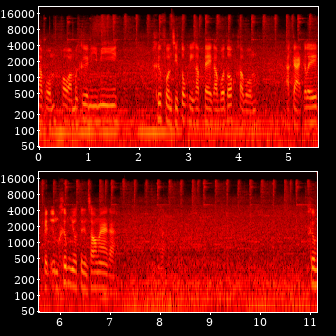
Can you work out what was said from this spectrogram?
ครับผม เพราะว่าเมื่อคืนนี้มี คือฝนสิตกนี่ครับแต่กับโบตกครับผม อากาศก็เลยเป็นอึมครึมอยู่ตื่นเช้ามากอะครับครึ้ม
